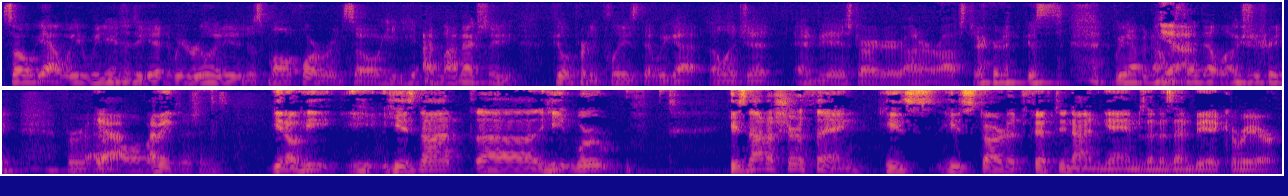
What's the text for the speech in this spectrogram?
So yeah, we, we needed to get. We really needed a small forward. So he, he I'm, I'm actually feel pretty pleased that we got a legit NBA starter on our roster because we haven't always yeah. had that luxury for yeah. all of our I mean, positions. You know, he, he he's not uh, he we're he's not a sure thing. He's he's started 59 games in his NBA career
